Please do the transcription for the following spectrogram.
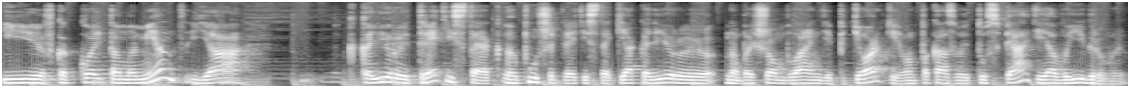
и в какой-то момент я коллирует третий стек, э, пушит третий стек, я коллирую на большом блайнде пятерки, он показывает туз 5, и я выигрываю.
